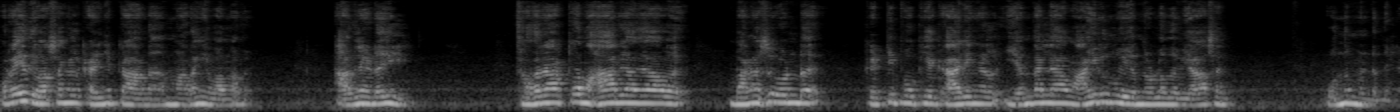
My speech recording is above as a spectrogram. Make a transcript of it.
കുറേ ദിവസങ്ങൾ കഴിഞ്ഞിട്ടാണ് മടങ്ങി വന്നത്. അതിനിടയിൽ ധൃതരാഷ്ട്ര മഹാരാജാവ് മനസ്സുകൊണ്ട് കെട്ടിപ്പൊക്കിയ കാര്യങ്ങൾ എന്തെല്ലാമായിരുന്നു എന്നുള്ളത് വ്യാസൻ ഒന്നും മിണ്ടുന്നില്ല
